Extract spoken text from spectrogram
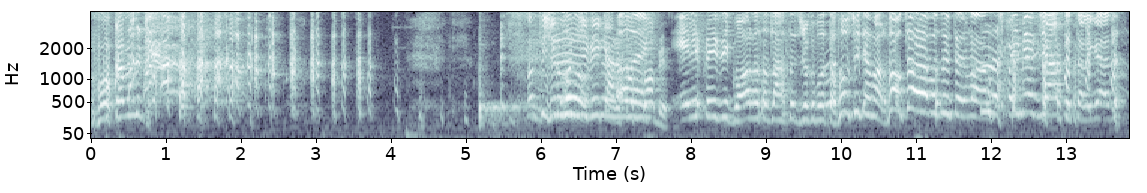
Voltamos de... Você tá pedindo muito de mim, cara. Eu tô Alex, sóbrio. Ele fez igual as nossas narrações de jogo botão. Vamos pro intervalo! Voltamos no intervalo! tipo, é imediato, tá ligado?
